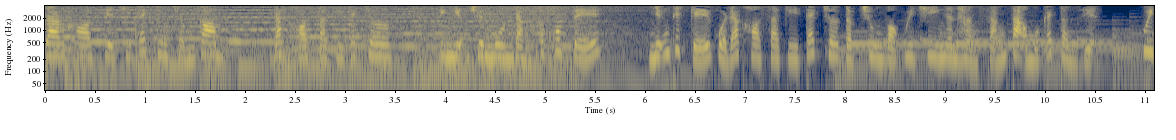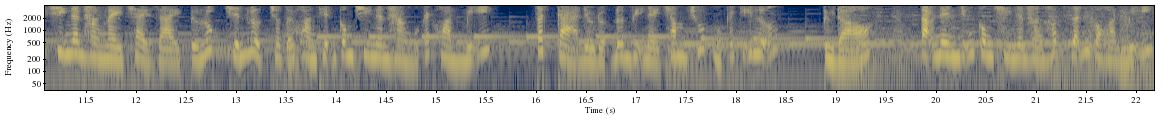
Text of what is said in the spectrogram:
zarkhosiachitectu.com, Dark Horse Architecture, kinh nghiệm chuyên môn đẳng cấp quốc tế. Những thiết kế của Dark Horse Architecture tập trung vào quy chi ngân hàng sáng tạo một cách toàn diện. Quy chi ngân hàng này trải dài từ lúc chiến lược cho tới hoàn thiện công chi ngân hàng một cách hoàn mỹ. Tất cả đều được đơn vị này chăm chút một cách kỹ lưỡng. Từ đó, tạo nên những công chi ngân hàng hấp dẫn và hoàn mỹ.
